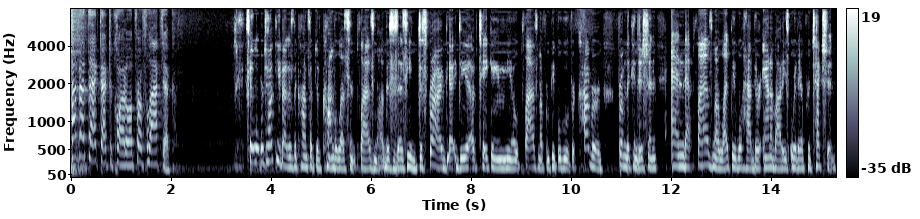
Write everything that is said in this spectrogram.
How about that, Dr. Caudle, a prophylactic? So what we're talking about is the concept of convalescent plasma. This is, as he described, the idea of taking, you know, plasma from people who have recovered from the condition, and that plasma likely will have their antibodies or their protection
